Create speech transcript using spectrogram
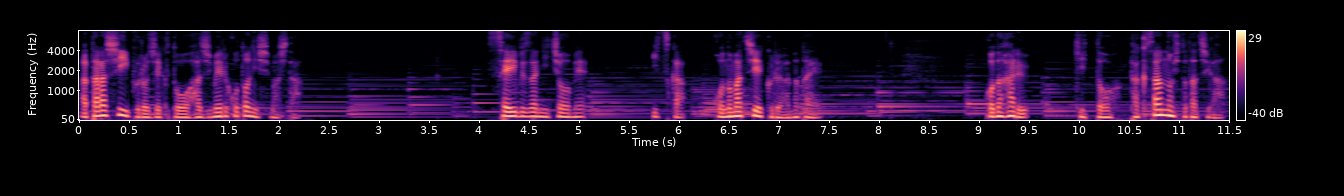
新しいプロジェクトを始めることにしました。セーブザ2丁目、いつかこの街へ来るあなたへ。この春、きっとたくさんの人たちが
